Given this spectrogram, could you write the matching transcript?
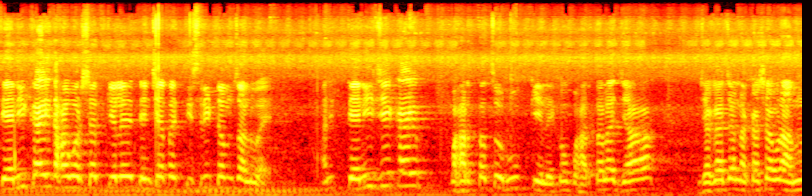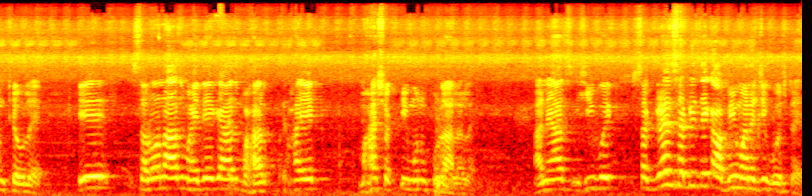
त्यांनी काय दहा वर्षात केलं त्यांची आता तिसरी टर्म चालू आहे. आणि त्यांनी जे काय भारताचं रूप केलं आहे किंवा भारताला ज्या जगाच्या नकाशावर आणून ठेवलं आहे हे सर्वांना आज माहिती आहे की आज भारत हा एक महाशक्ती म्हणून पुढे आलेला आहे. आणि आज ही एक सगळ्यांसाठीच एक अभिमानाची गोष्ट आहे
